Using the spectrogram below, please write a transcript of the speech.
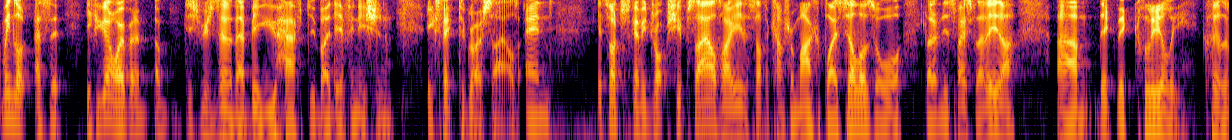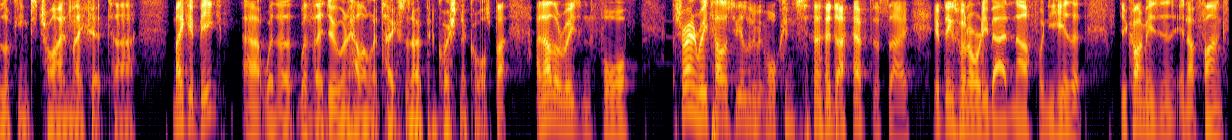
I mean, look, as I said, if you're going to open a, a distribution center that big, you have to, by definition, expect to grow sales. And it's not just going to be drop ship sales, i.e., the stuff that comes from marketplace sellers, or they don't need space for that either. Um, they're, they're, clearly, clearly looking to try and make it uh, make it big. Uh, whether whether they do and how long it takes is an open question, of course. But another reason for Australian retailers to be a little bit more concerned, I have to say, if things weren't already bad enough. When you hear that the economy is in, in a funk,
